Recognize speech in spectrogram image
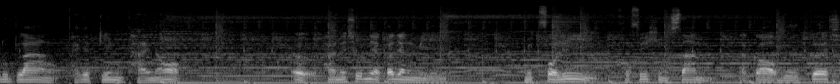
รูปร่างแพ c เกจจิ้งภายนอก เออภายในชุดเนี่ยก็ยังมี Mick Foley Kofi Kingston แล้วก็ Booker T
